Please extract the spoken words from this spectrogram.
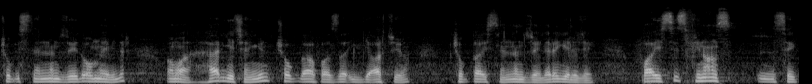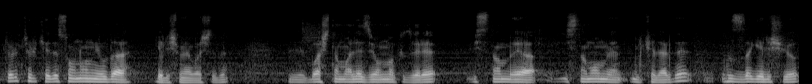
çok istenilen düzeyde olmayabilir. Ama her geçen gün çok daha fazla ilgi artıyor. Çok daha istenilen düzeylere gelecek. Faizsiz finans sektörü Türkiye'de son 10 yılda gelişmeye başladı. Başta Malezya olmak üzere İslam veya İslam olmayan ülkelerde hızla gelişiyor.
